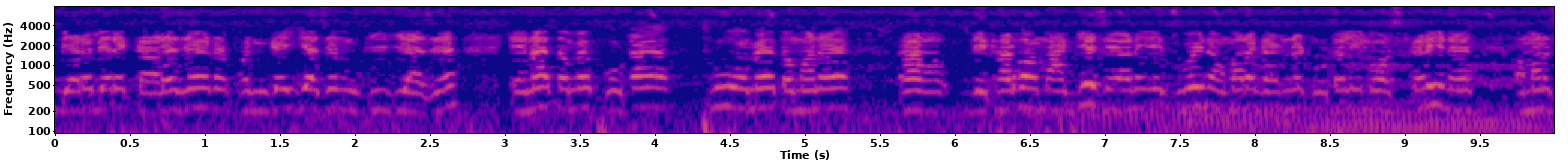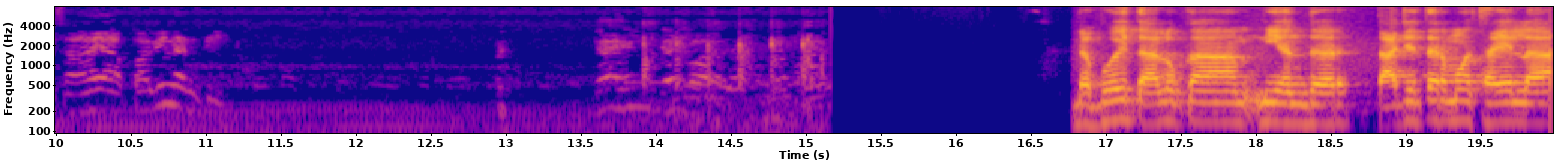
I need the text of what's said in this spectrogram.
બેરે બેરે કાઢે છે અને ફનકાઈ ગયા છે, મૂકી ગયા છે. એના તમે ફોટા થ્રુ અમે તમને દેખાડવા માંગીએ છીએ અને એ જોઈને અમારા ગામને ટોટલી લોસ કરીને અમને સહાય આપવા વિનંતી જય હિન્દ, જય ભારત. ડભોઈ તાલુકાની અંદર તાજેતરમાં થયેલા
